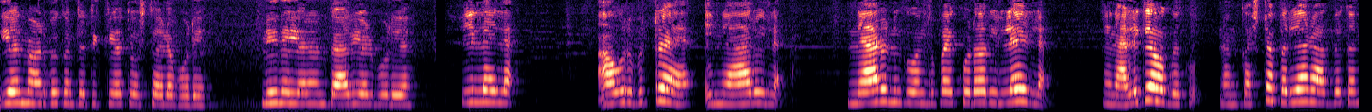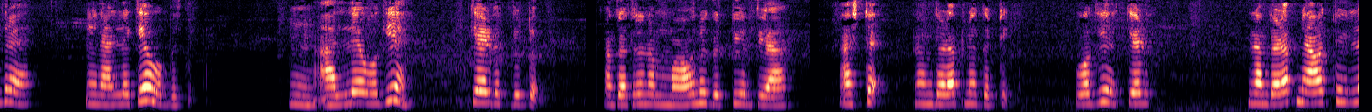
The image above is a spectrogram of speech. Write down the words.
ಏನು ಮಾಡಬೇಕಂತ ದಿಕ್ಕೇ ತೋರಿಸ್ತಾ ಇಲ್ಲ ಬೋಡಿ. ನೀನೇ ಏನೊಂದು ದಾರಿ ಹೇಳ್ಬೋಡಿ. ಇಲ್ಲ ಇಲ್ಲ. ಅವರು ಬಿಟ್ಟರೆ ಇನ್ಯಾರೂ ಇಲ್ಲ. ಇನ್ಯಾರು ನಿಮಗೆ ಒಂದು ರೂಪಾಯಿ ಕೊಡೋರು ಇಲ್ಲೇ ಇಲ್ಲ. ನೀನು ಅಲ್ಲಿಗೆ ಹೋಗಬೇಕು. ನಮ್ಮ ಕಷ್ಟ ಪರಿಹಾರ ಆಗಬೇಕಂದ್ರೆ ನೀನು ಅಲ್ಲಿಗೆ ಹೋಗಬೇಕು. ಹ್ಞೂ ಅಲ್ಲೇ ಹೋಗಿ ಕೇಳಬೇಕು ದುಡ್ಡು. ಹಾಗಾದ್ರೆ ನಮ್ಮ ಮಾವನೇ ಗಟ್ಟಿ ಅಂತೀಯಾ? ಅಷ್ಟೇ, ನಮ್ಮ ದೊಡ್ಡಪ್ಪನೇ ಗಟ್ಟಿ. ಹೋಗಿ ಕೇಳು. ನಮ್ಮ ದೊಡ್ಡಪ್ಪನ ಯಾವತ್ತೂ ಇಲ್ಲ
